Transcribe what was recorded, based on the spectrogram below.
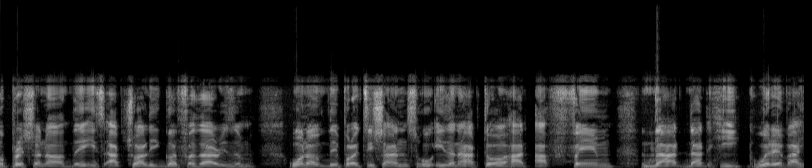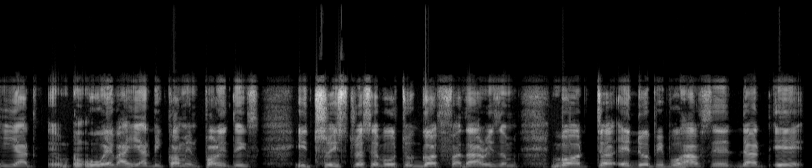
operational there is actually godfatherism. One of the politicians who is an actor had affirmed that that he wherever he had whoever he had become in politics, it is traceable to godfatherism. But uh, Edo people have said that uh,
